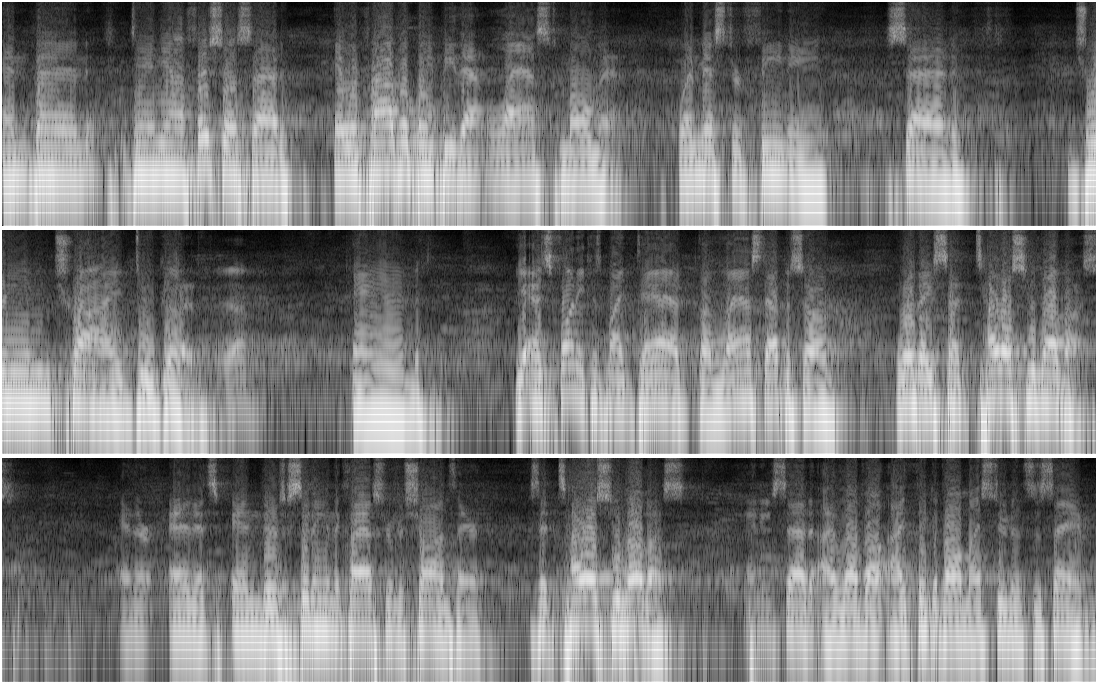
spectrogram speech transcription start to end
And then Danielle Fishel said it would probably be that last moment when Mr. Feeney said, dream, try, do good. Yeah. And yeah, it's funny because my dad, the last episode where they said, "Tell us you love us," and they're and it's and they're sitting in the classroom and Sean's there. He said, "Tell us you love us," and he said, "I love. All, I think of all my students the same."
